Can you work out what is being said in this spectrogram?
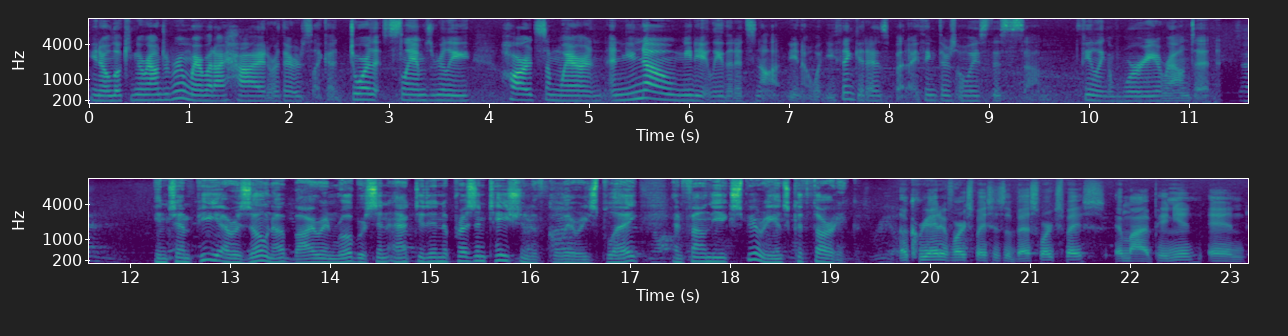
you know looking around a room where would i hide or there's like a door that slams really hard somewhere and, and you know immediately that it's not you know what you think it is but i think there's always this um, feeling of worry around it In Tempe, Arizona, Byron Roberson acted in a presentation of Kaliri's play and found the experience cathartic. A creative workspace is the best workspace, in my opinion. And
